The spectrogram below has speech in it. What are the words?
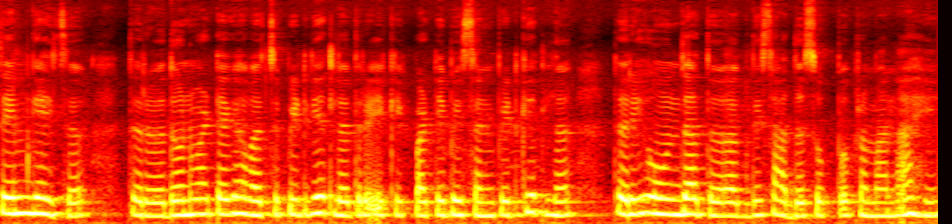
सेम घ्यायचं. तर दोन वाट्या गव्हाचं पीठ घेतलं तर एक एक वाटी बेसन पीठ घेतलं तरी होऊन जातं. अगदी साधं सोपं प्रमाण आहे.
